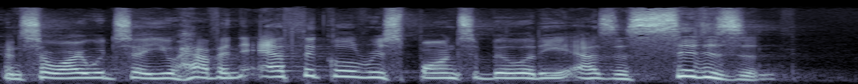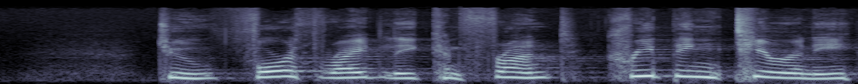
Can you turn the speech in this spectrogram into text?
And so i would say you have an ethical responsibility as a citizen to forthrightly confront creeping tyranny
